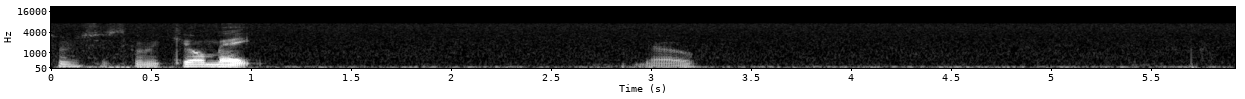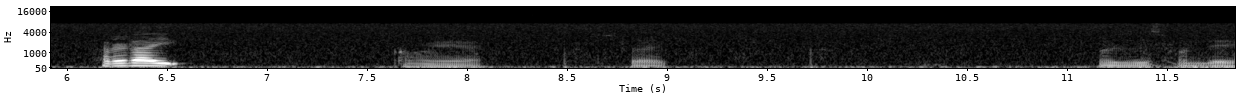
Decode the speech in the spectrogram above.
This one's just gonna kill me. No. How did I... Oh yeah. That's right. What does this one do?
